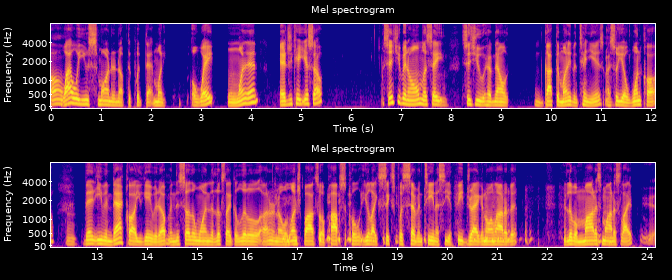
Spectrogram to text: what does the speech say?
Oh. Why were you smart enough to put that money away on one end, educate yourself? Since you've been home, let's say, Mm. since you have now got the money, it's been ten years. I saw you have one car. Mm. Then even that car you gave it up, and this other one that looks like a little I don't know a lunchbox or a popsicle. You're like six foot seventeen. I see your feet dragging all out of it. You live a modest, modest life. Yeah.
